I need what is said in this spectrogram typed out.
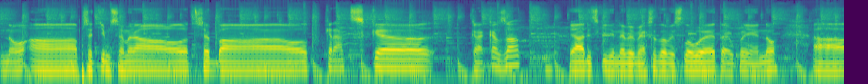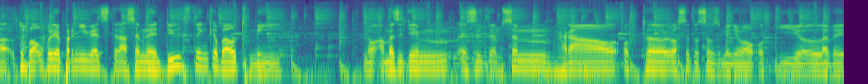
No a předtím jsem hrál třeba Kratsk Krakazat, já vždycky nevím, jak se to vyslovuje, to je úplně jedno. A to byla úplně první věc, která se jmenuje Do You Think About Me. No a mezi tím, mezi tím jsem hrál od, vlastně to jsem zmiňoval, od té Levy,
